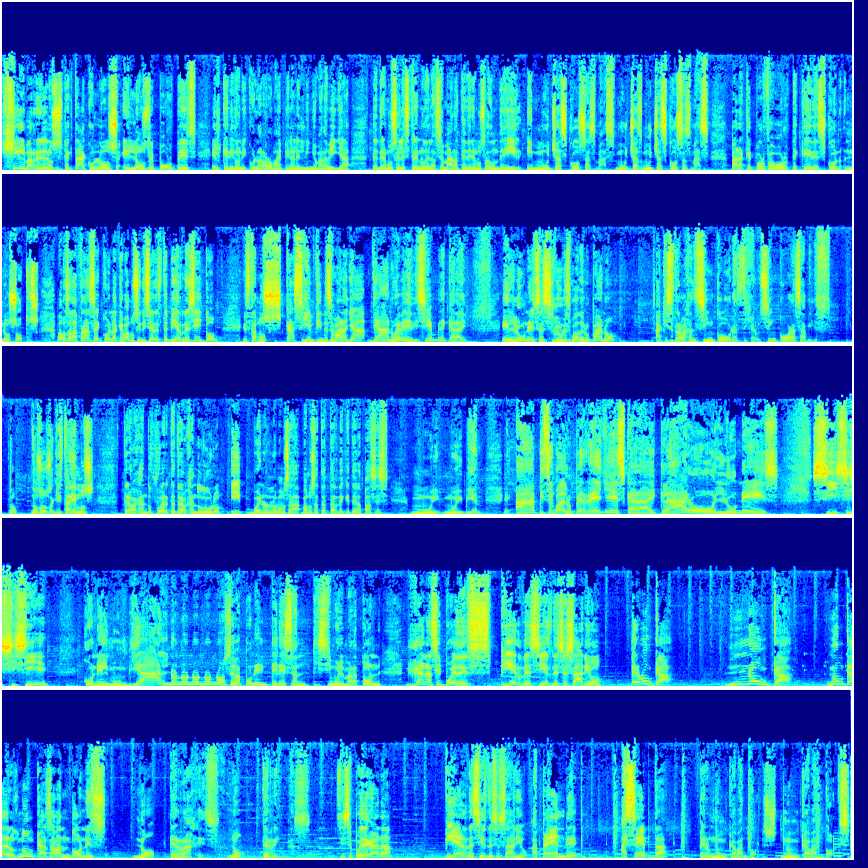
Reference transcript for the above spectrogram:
Gil Barrera en los espectáculos, en los deportes, el querido Nicolás Romay Pinal, el Niño Maravilla. Tendremos el estreno de la semana, te diremos a dónde ir y muchas cosas más. Muchas, muchas cosas más. Para que por favor te quedes con nosotros. Vamos a la frase con la que vamos a iniciar este viernesito. Estamos casi en fin de semana, ya, ya 9 de diciembre, caray. El lunes es lunes guadalupano aquí se trabajan cinco horas, dijeron, cinco horas hábiles, ¿no? Nosotros aquí estaremos trabajando fuerte, trabajando duro y bueno, lo vamos a, vamos a tratar de que te la pases muy, muy bien. Eh, ah, pisa el Guadalupe Reyes, caray, claro, el lunes. Sí, sí, sí, sí. Con el Mundial. No, no, no, no, no. Se va a poner interesantísimo el maratón. Gana si puedes, pierdes si es necesario, pero nunca nunca, nunca de los nunca abandones. No te rajes, no te rindas. Si se puede, gana. Pierde si es necesario. Aprende. Acepta. Pero nunca abandones. Nunca abandones.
